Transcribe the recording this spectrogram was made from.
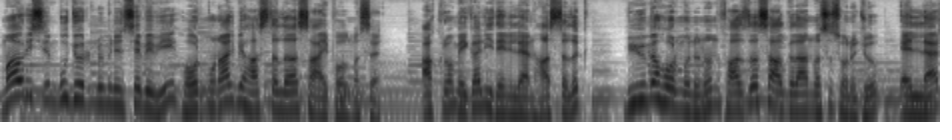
Maurice'in bu görünümünün sebebi hormonal bir hastalığa sahip olması. Akromegali denilen hastalık, büyüme hormonunun fazla salgılanması sonucu eller,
